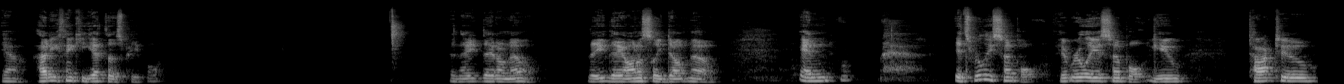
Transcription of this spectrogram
Yeah. How do you think you get those people? And they, they don't know. They, they honestly don't know. And it's really simple. It really is simple. You talk to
